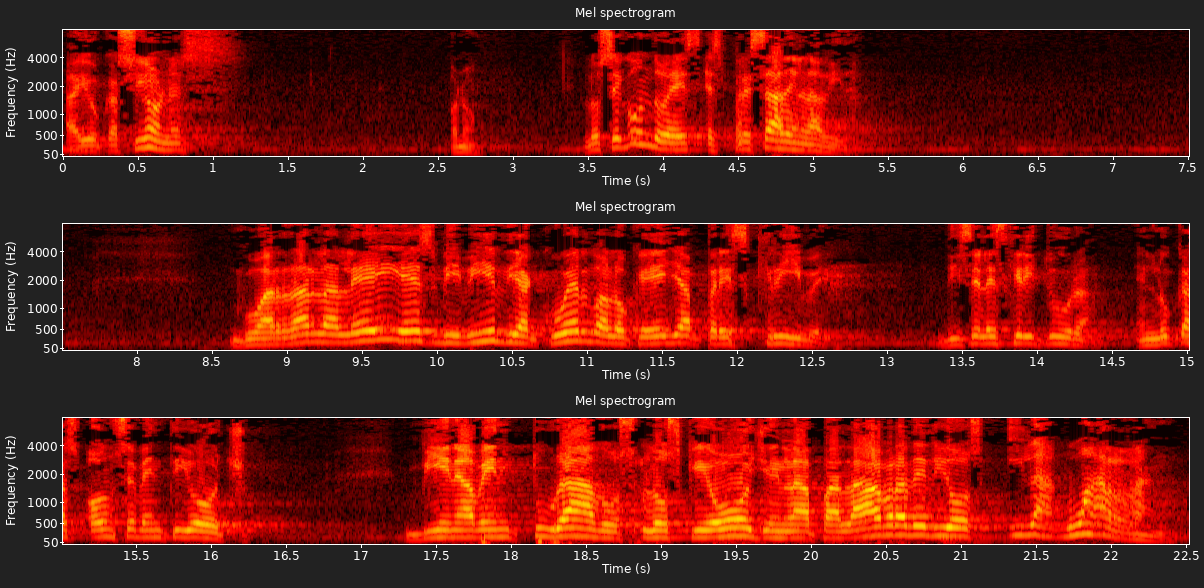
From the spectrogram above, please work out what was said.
Hay ocasiones, o no. Lo segundo es expresar en la vida. Guardar la ley es vivir de acuerdo a lo que ella prescribe. Dice la Escritura en Lucas 11, 28. Bienaventurados los que oyen la palabra de Dios y la guardan.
